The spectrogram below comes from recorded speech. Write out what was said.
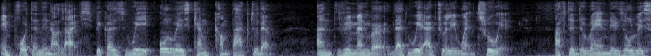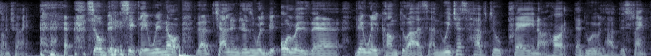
important in our lives because we always can come back to them and remember that we actually went through it after the rain, there's always sunshine. so basically, we know that challenges will be always there. They will come to us, and we just have to pray in our heart that we will have the strength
